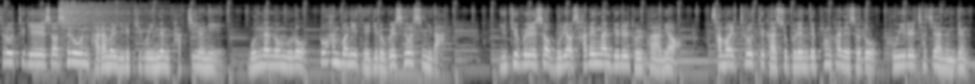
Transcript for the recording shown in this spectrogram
트로트계에서 새로운 바람을 일으키고 있는 박지현이 못난 놈으로 또 한 번이 대기록을 세웠습니다. 유튜브에서 무려 400만 뷰를 돌파하며 3월 트로트 가수 브랜드 평판에서도 9위를 차지하는 등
